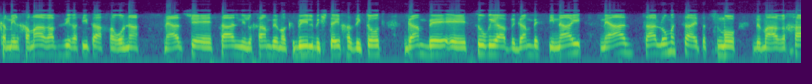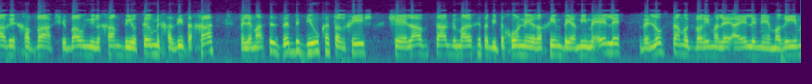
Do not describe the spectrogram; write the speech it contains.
כמלחמה הרב-זירתית האחרונה מאז שצה"ל נלחם במקביל בשתי חזיתות, גם בסוריה וגם בסיני, מאז צה"ל לא מצא את עצמו במערכה רחבה שבה הוא נלחם ביותר מחזית אחת ולמעשה זה בדיוק התרחיש שאליו צה"ל ומערכת הביטחון נערכים בימים אלה ולא סתם הדברים האלה נאמרים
